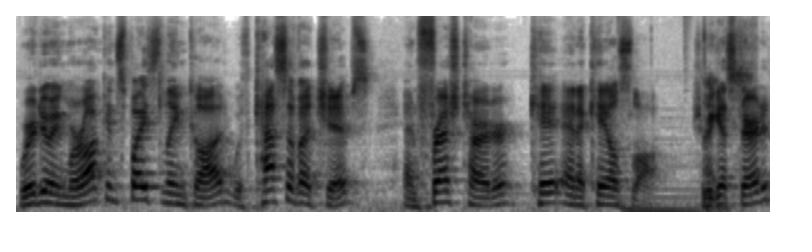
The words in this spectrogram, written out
We're doing Moroccan spiced lingcod with cassava chips and fresh tartar and a kale slaw. Should we get started?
